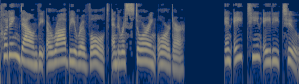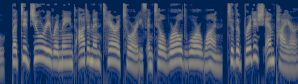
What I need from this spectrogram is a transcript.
putting down the Arabi revolt and restoring order. In 1882, but de jure remained Ottoman territories until World War I to the British Empire,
